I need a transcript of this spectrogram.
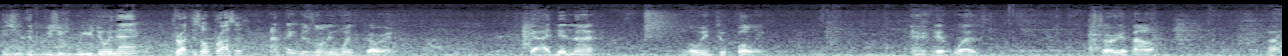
Did you, were you were you doing that throughout this whole process? I think there's only one story that I did not go into fully. And it was a story about um,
